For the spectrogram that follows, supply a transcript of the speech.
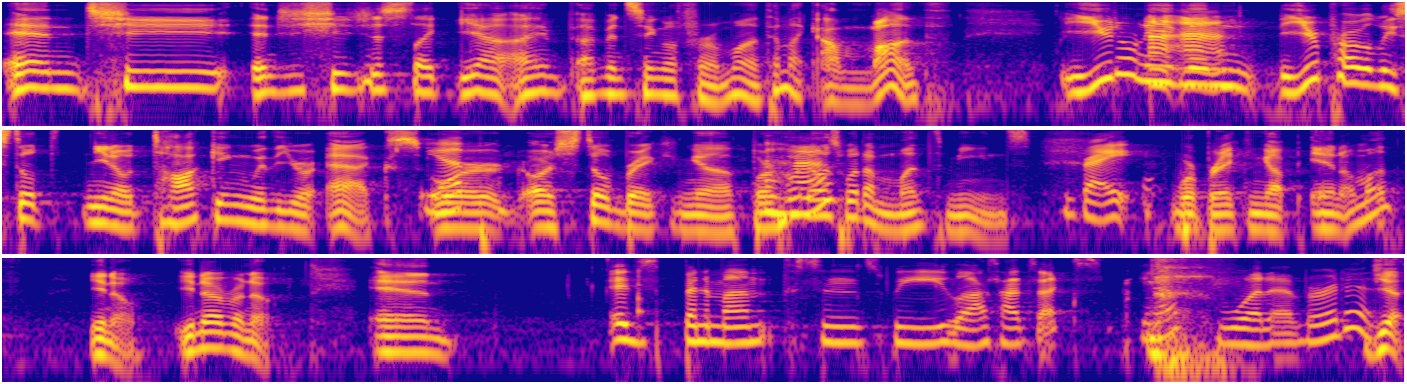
And she and she just like, yeah, I I've been single for a month. I'm like, a month? You don't Uh-uh. even you're probably still, you know, talking with your ex Yep. or or still breaking up or who Uh-huh. knows what a month means. right We're breaking up in a month? You know, you never know. And it's been a month since we last had sex yeah whatever it is Yeah,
